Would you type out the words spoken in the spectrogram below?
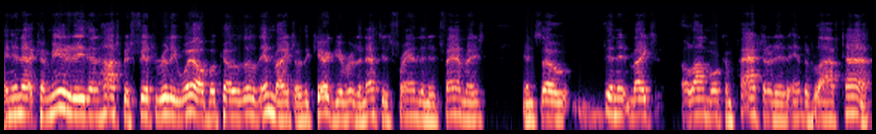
And in that community, then hospice fits really well because those inmates are the caregivers and that's his friends and his families. And so then it makes a lot more compassionate at end of lifetime.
